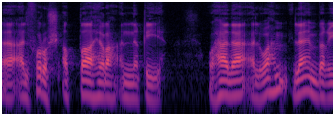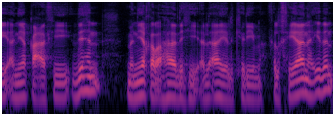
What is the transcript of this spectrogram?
آه، الفرش الطاهرة النقية. وهذا الوهم لا ينبغي أن يقع في ذهن من يقرأ هذه الآية الكريمة. فالخيانة إذن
